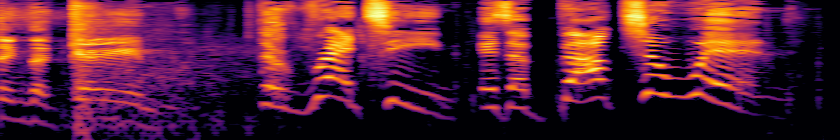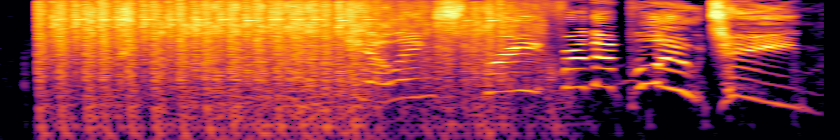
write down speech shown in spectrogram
Losing the game. The red team is about to win! Killing spree for the blue team!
